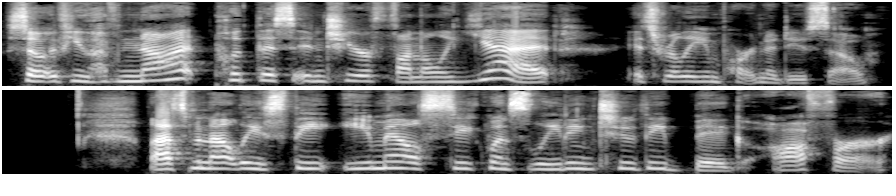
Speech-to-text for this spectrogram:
So if you have not put this into your funnel yet, it's really important to do so. Last but not least, the email sequence leading to the big offer.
